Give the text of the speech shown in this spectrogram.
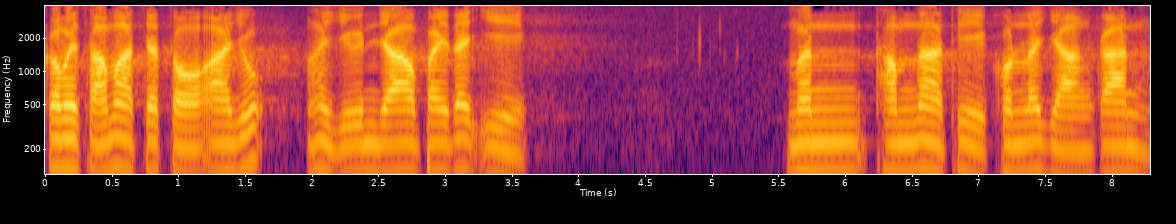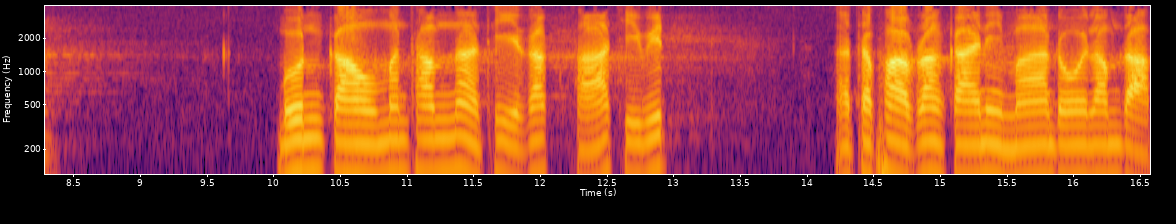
ก็ไม่สามารถจะต่ออายุให้ยืนยาวไปได้อีก มันทำหน้าที่คนละอย่างกัน บุญเก่ามันทำหน้าที่รักษาชีวิต อัตภาพร่างกายนี่มาโดยลำดับ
